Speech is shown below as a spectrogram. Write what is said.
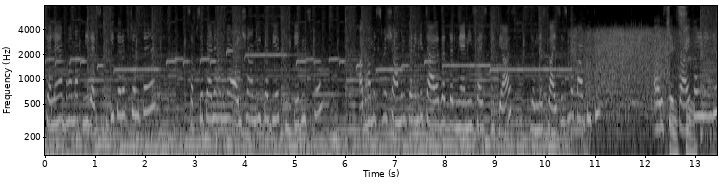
चलें अब हम अपनी रेसिपी की तरफ़ चलते हैं। सबसे पहले हमने ऑयल शामिल कर दिया थ्री टेबल स्पून अब हम इसमें शामिल करेंगे चार अदर दरमियानी साइज़ की प्याज जो हमने स्लाइसेस में काटी थी। और इसे फ्राई कर लेंगे।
